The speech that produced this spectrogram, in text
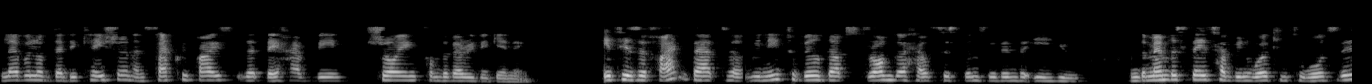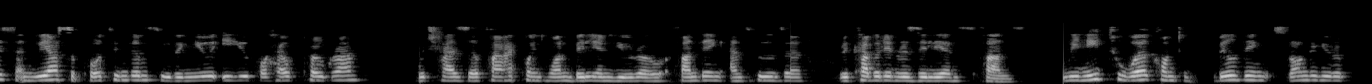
level of dedication and sacrifice that they have been showing from the very beginning. It is a fact that uh, we need to build up stronger health systems within the EU. And the member states have been working towards this and we are supporting them through the new EU for Health program, which has a 5.1 billion euro funding and through the recovery and resilience funds. We need to work on to building stronger Europe,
